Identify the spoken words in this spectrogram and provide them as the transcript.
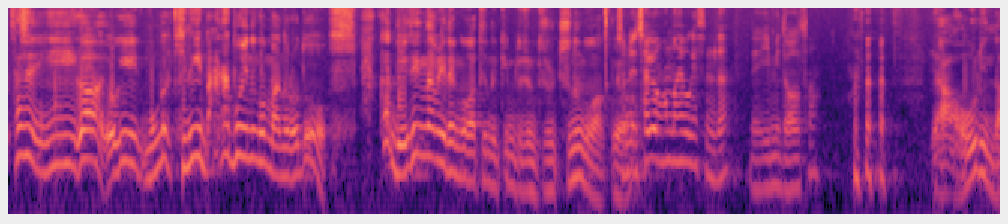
사실 이가 여기 뭔가 기능이 많아 보이는 것만으로도 약간 뇌섹남이 된 것 같은 느낌도 좀 주, 주는 것 같고요. 저는 착용 한번 해보겠습니다. 네, 이미 넣어서. 야 어울린다.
